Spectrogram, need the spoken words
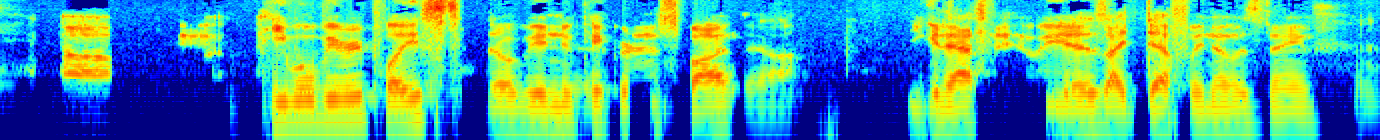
He will be replaced. There will be a new Yeah. kicker in his spot. yeah. You can ask me who he is. I definitely know his name.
